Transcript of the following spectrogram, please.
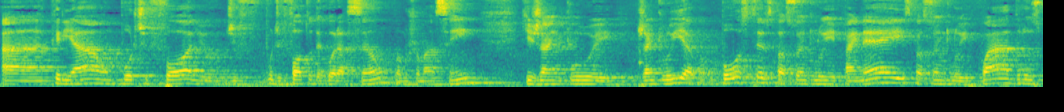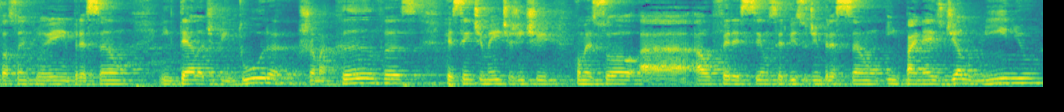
a criar um portfólio de, de fotodecoração, vamos chamar assim, que já inclui já incluía posters, passou a incluir painéis, passou a incluir quadros, passou a incluir impressão em tela de pintura, chama Canvas. Recentemente a gente começou a, a oferecer um serviço de impressão em painéis de alumínio,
